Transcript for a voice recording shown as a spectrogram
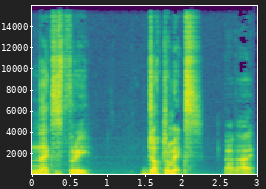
Nexus 3. Dr. Mix. Bye bye.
